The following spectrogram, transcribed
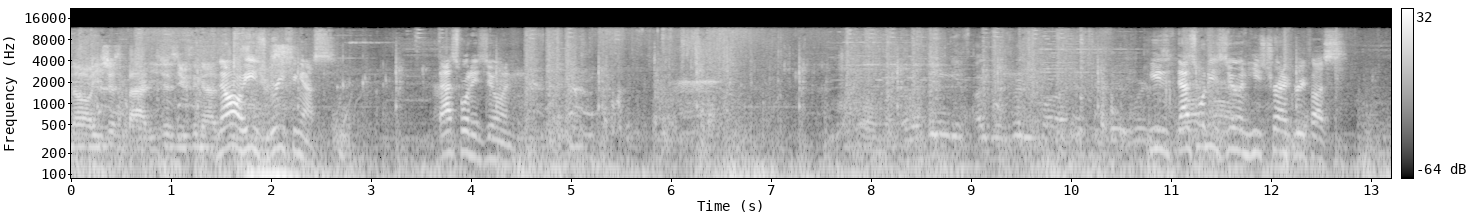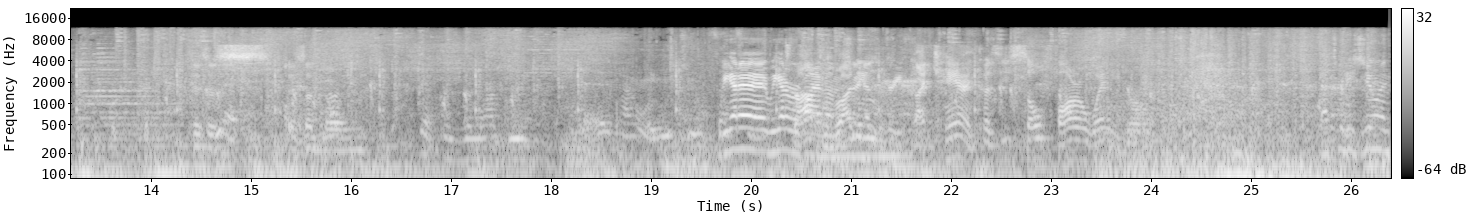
No, he's just bad. He's just using that. as No, an he's excuse. griefing us. That's what he's doing. And the thing is, I go very far ahead. before we're- He's. That's what he's doing. He's trying to grief us. This is just annoying. We're not doing towers. You're We gotta, we gotta revive Stop him so he doesn't grief. I can't, because he's so far away, bro. That's what he's doing.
